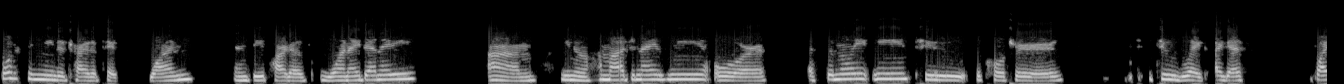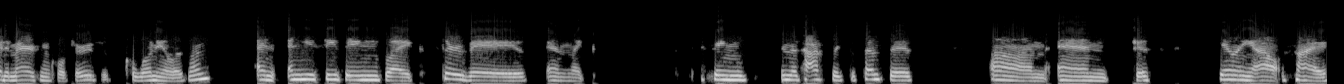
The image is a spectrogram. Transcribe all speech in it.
forcing me to try to pick one and be part of one identity, um, you know, homogenize me or assimilate me to the cultures, to like, I guess, white American culture, just colonialism. And, and you see things like surveys and like things in the past, like the census, um, and just filling out my,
